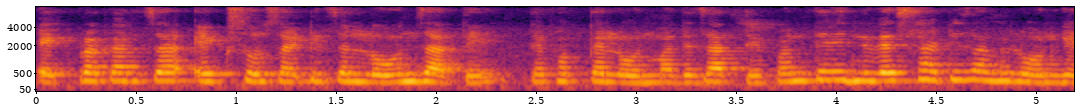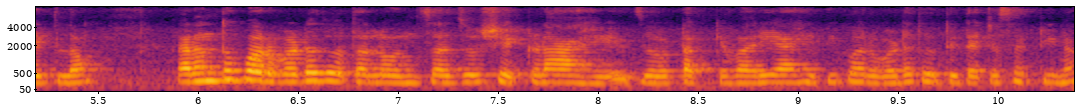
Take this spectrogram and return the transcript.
एक प्रकारचं एक सोसायटीचं लोन जाते. ते फक्त लोनमध्ये जाते. पण ते इन्व्हेस्टसाठीच आम्ही लोन घेतलं. कारण तो परवडत होता लोनचा जो शेकडा आहे जो टक्केवारी आहे ती परवडत होती त्याच्यासाठी ना.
